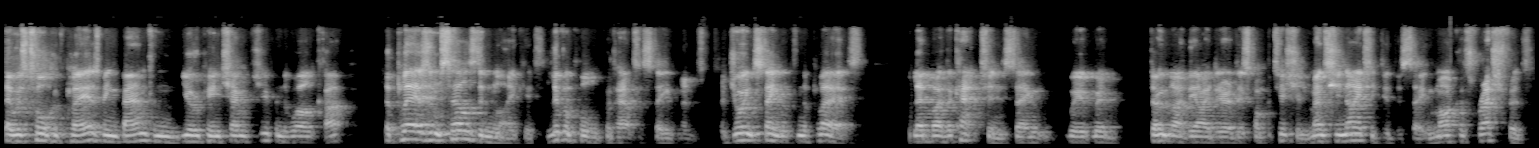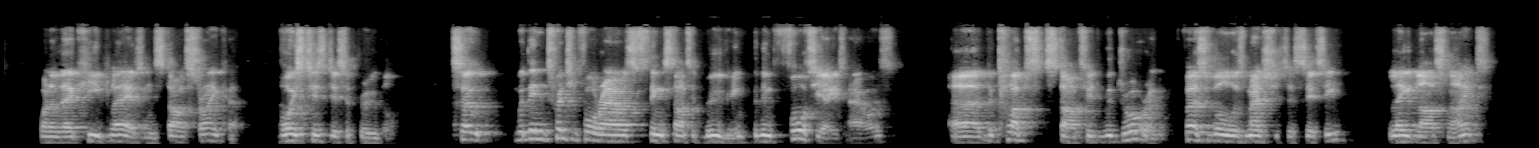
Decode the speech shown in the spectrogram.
There was talk of players being banned from European Championship and the World Cup. The players themselves didn't like it. Liverpool put out a statement, a joint statement from the players, led by the captain, saying, We, we don't like the idea of this competition. Manchester United did the same. Marcus Rashford, one of their key players and star striker, voiced his disapproval. So within 24 hours, things started moving. Within 48 hours, uh, the clubs started withdrawing. First of all was Manchester City, late last night,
